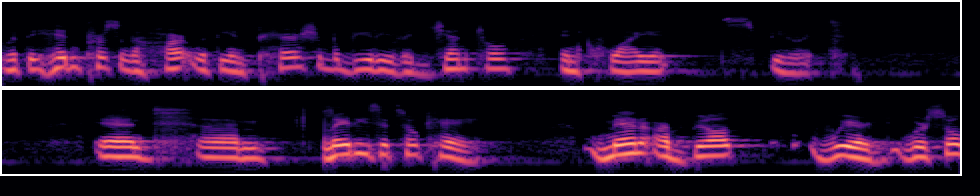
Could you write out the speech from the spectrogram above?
with the hidden person of the heart, with the imperishable beauty of a gentle and quiet spirit. And um, ladies, it's okay. Men are built weird. We're so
